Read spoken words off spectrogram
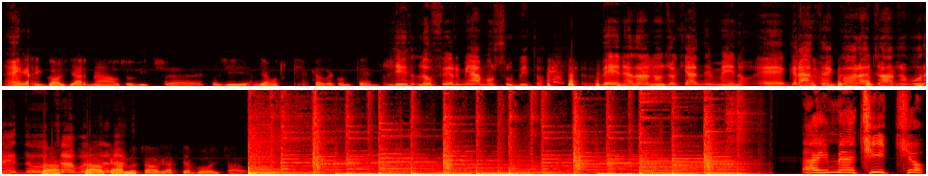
Ecco. Magari gol di Arnautovic, eh, così andiamo tutti a casa contenti. Li- lo fermiamo subito. Bene, allora non giochiamo nemmeno. Eh, grazie ancora Giorgio Bureddu. Ciao, Ciao, buona ciao. Carlo, ciao, grazie a voi. Ciao. Ahimè, Ciccio,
